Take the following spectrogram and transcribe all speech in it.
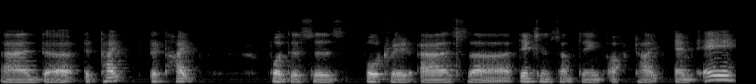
And uh, the type the type for this is portrayed as uh, takes in something of type MA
